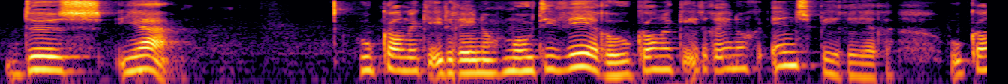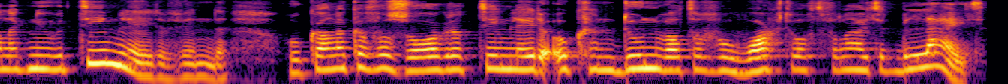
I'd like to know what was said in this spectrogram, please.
Dus ja, hoe kan ik iedereen nog motiveren? Hoe kan ik iedereen nog inspireren? Hoe kan ik nieuwe teamleden vinden? Hoe kan ik ervoor zorgen dat teamleden ook gaan doen wat er verwacht wordt vanuit het beleid?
